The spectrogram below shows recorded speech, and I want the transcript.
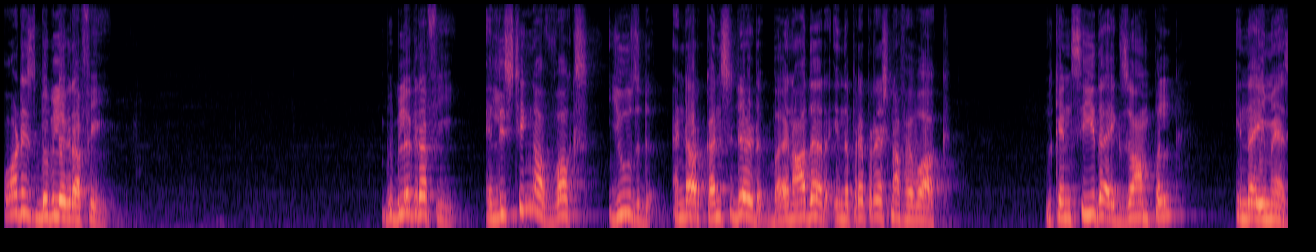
What is bibliography? Bibliography, a listing of works used and are considered by another in the preparation of a work. You can see the example in the image.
